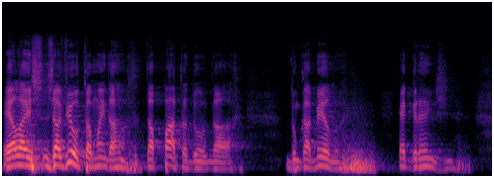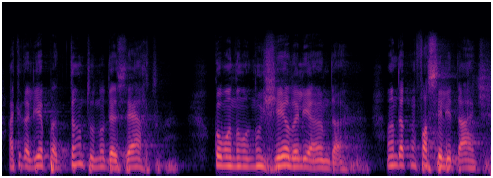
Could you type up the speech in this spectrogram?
elas, já viu o tamanho da, da pata do, da, de um camelo? É grande. Aquilo ali é pra, tanto no deserto, como no, no gelo ele anda. Anda com facilidade.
